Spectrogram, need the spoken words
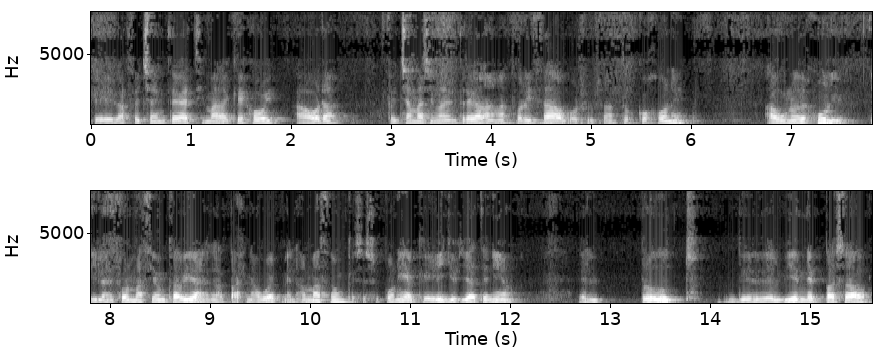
Que la fecha de entrega estimada que es hoy, ahora, fecha máxima de entrega la han actualizado por sus santos cojones a 1 de julio y la información que había en la página web en Amazon, que se suponía que ellos ya tenían el producto desde el viernes pasado,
